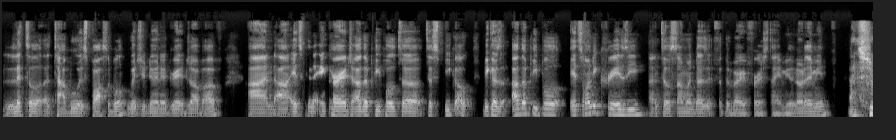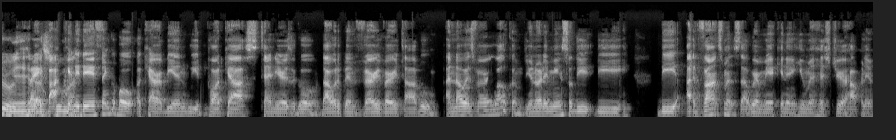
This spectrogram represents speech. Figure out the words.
little a taboo as possible, which you're doing a great job of. And uh, it's going to encourage other people to to speak out because other people, it's only crazy until someone does it for the very first time. You know what I mean? That's true. Yeah, like that's back true, in the day, think about a Caribbean weed podcast 10 years ago. That would have been very, very taboo. And now it's very welcomed. You know what I mean? So the the the advancements that we're making in human history are happening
